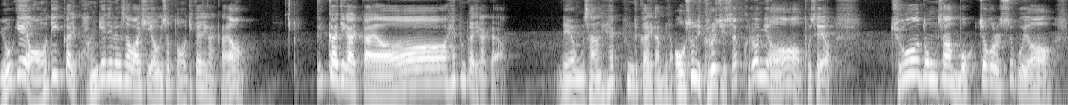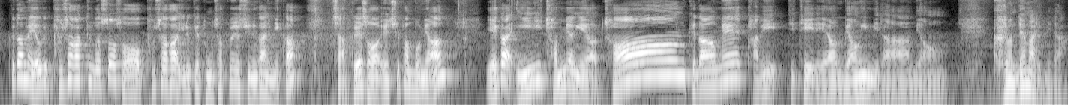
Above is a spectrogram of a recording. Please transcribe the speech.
요게 어디까지 관계대명사 와시 여기서부터 어디까지 갈까요? 끝까지 갈까요? 해픈까지 갈까요? 내용상 해픈드까지 갑니다. 오, 선생님 그럴 수 있어요? 그러면 보세요. 주어 동사 목적어를 쓰고요. 그 다음에 여기 부사 같은 거 써서 부사가 이렇게 동사 꾸밀 수 있는 거 아닙니까? 자, 그래서 이 칠판 보면 얘가 인이 전명이에요. 전, 그 다음에 답이 디테일이에요. 명입니다. 명. 그런데 말입니다.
